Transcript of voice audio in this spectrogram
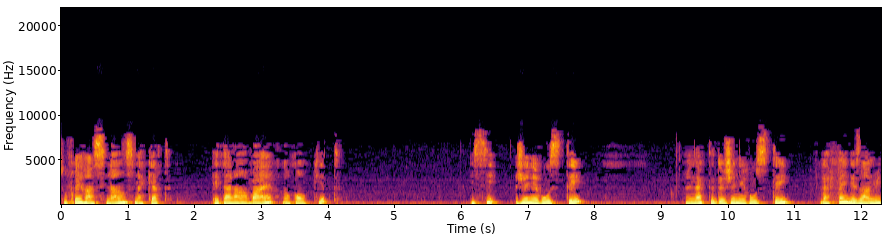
Souffrir en silence, ma carte est à l'envers, donc on quitte. Ici, générosité, un acte de générosité, la fin des ennuis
